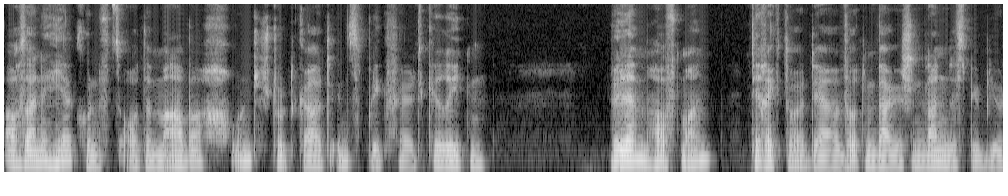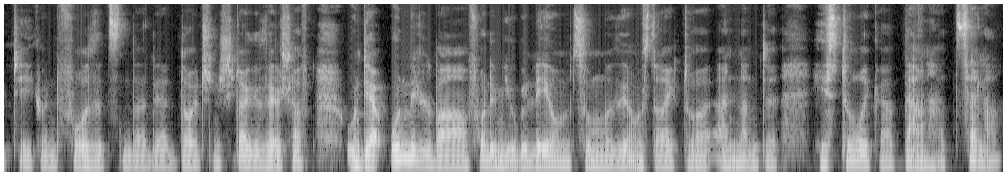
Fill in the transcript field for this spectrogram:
auch seine Herkunftsorte Marbach und Stuttgart ins Blickfeld gerieten. Wilhelm Hoffmann Direktor der Württembergischen Landesbibliothek und Vorsitzender der Deutschen Schillergesellschaft und der unmittelbar vor dem Jubiläum zum Museumsdirektor ernannte Historiker Bernhard Zeller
